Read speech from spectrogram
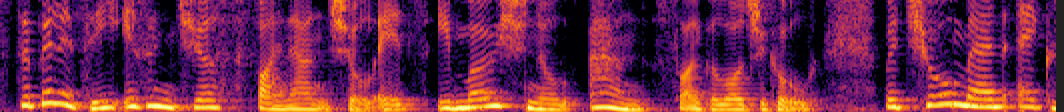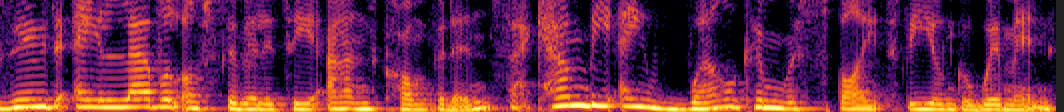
Stability isn't just financial, it's emotional and psychological. Mature men exude a level of stability and confidence that can be a welcome respite for younger women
